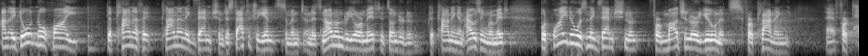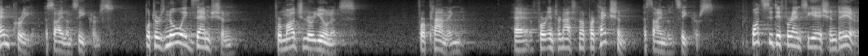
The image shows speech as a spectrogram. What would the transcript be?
And I don't know why the planning exemption, the statutory instrument, and it's not under your remit, it's under the, the planning and housing remit, but why there was an exemption for modular units for planning uh, for temporary asylum seekers, but there's no exemption for modular units, for planning, uh, for international protection asylum seekers. What's the differentiation there?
